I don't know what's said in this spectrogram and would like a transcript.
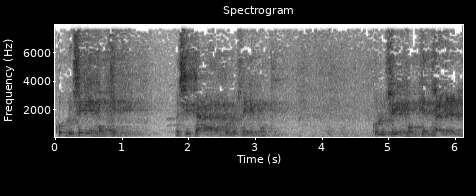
كل شيء ممكن. ماشي تعالى كل شيء ممكن. كل شيء ممكن تاع العلم.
